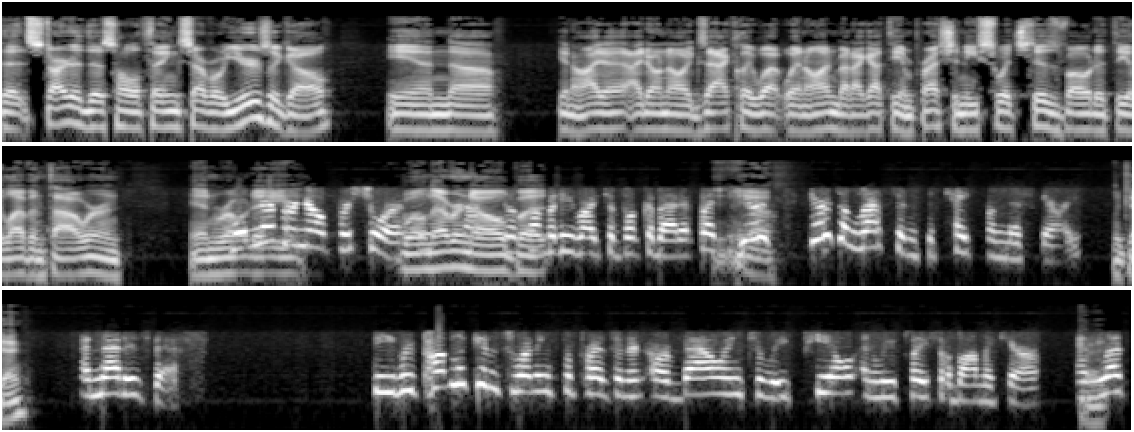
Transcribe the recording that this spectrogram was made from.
that started this whole thing several years ago. in uh, you know, I, I don't know exactly what went on, but I got the impression he switched his vote at the 11th hour and, and wrote We'll never know for sure. We'll never know, but. Somebody writes a book about it. But here's, yeah. here's a lesson to take from this, Gary. Okay. And that is this. The Republicans running for president are vowing to repeal and replace Obamacare. And right. let's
